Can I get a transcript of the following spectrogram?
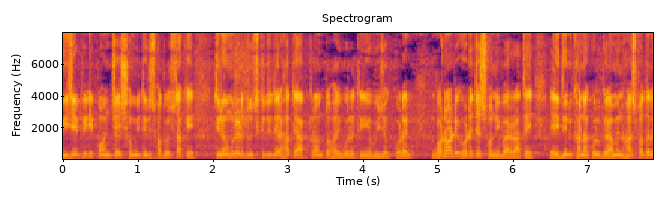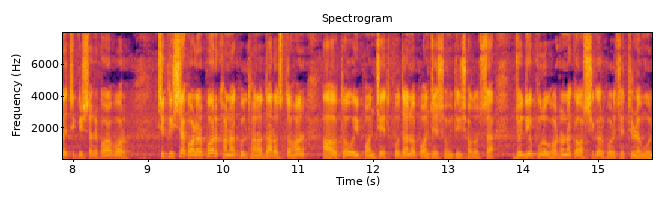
বিজেপিরই পঞ্চায়েত সমিতির সদস্যকে তৃণমূলের দুষ্কৃতীদের হাতে আক্রান্ত হয় বলে তিনি অভিযোগ করেন। ঘটনাটি ঘটেছে শনিবার রাতে। এই দিন খানাকুল গ্রামীণ হাসপাতালে চিকিৎসা করার পর চিকিৎসা করার পর খানাকুল থানার দ্বারস্থ হন আহত ওই পঞ্চায়েত প্রধান ও পঞ্চায়েত সমিতির সদস্য। যদিও পুরো ঘটনাকে অস্বীকার করেছে তৃণমূল।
